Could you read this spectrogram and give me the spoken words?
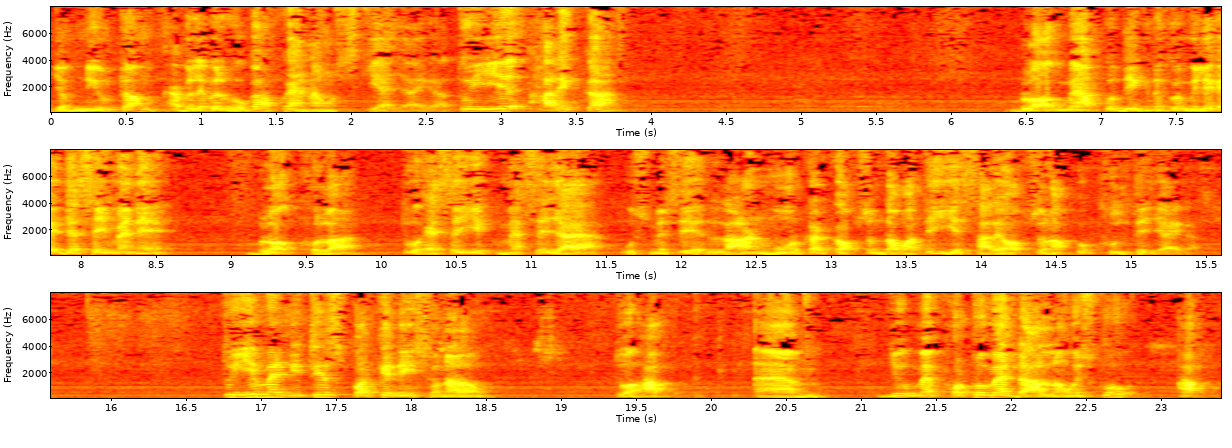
जब न्यू टर्म अवेलेबल होगा, आपको अनाउंस किया जाएगा। तो ये हर एक का ब्लॉग में आपको देखने को मिलेगा। जैसे ही मैंने ब्लॉग खोला तो ऐसा ही एक मैसेज आया। उसमें से लर्न मोर करके ऑप्शन दबाते ये सारे ऑप्शन आपको खुलते जाएगा। तो ये मैं डिटेल्स पढ़ के नहीं सुना रहा हूँ। तो आप जो मैं फ़ोटो में डाल रहा हूँ, इसको आप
